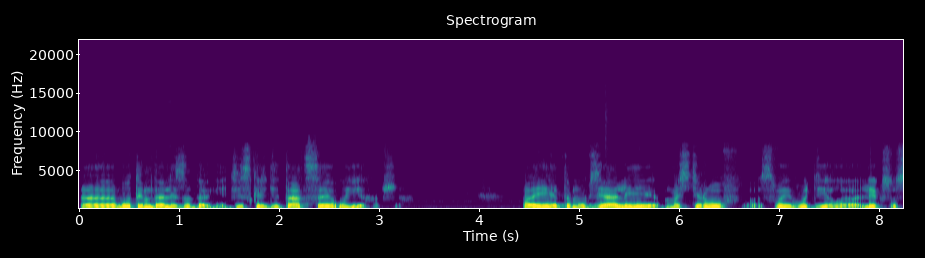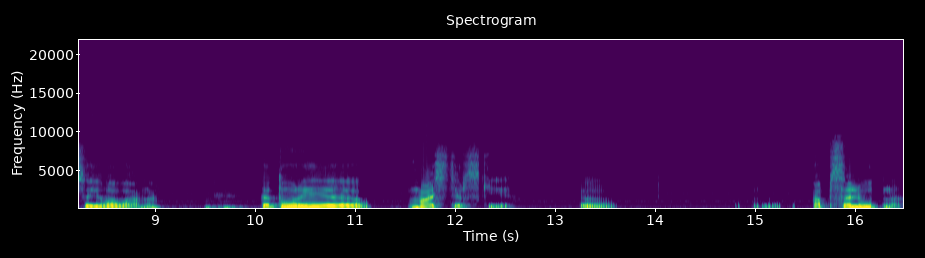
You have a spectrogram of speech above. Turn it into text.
Э, вот им дали задание – дискредитация уехавших. Поэтому взяли мастеров своего дела Лексуса и Вавана, которые мастерские, э, абсолютно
